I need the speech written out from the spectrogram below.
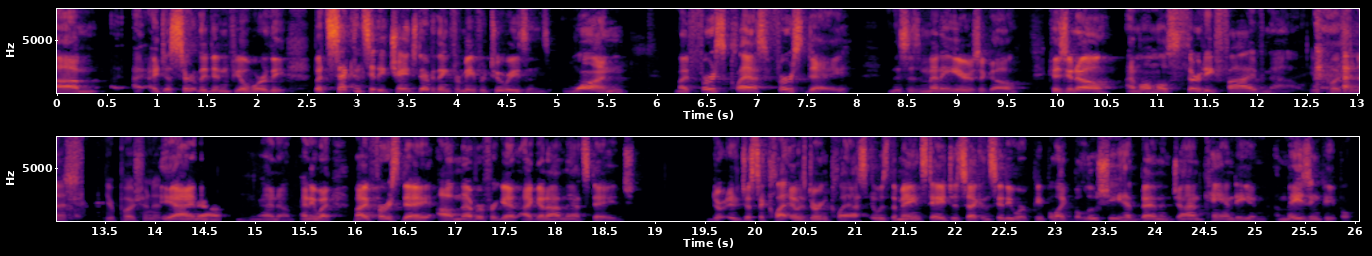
Um, I, I just certainly didn't feel worthy. But Second City changed everything for me for two reasons. One, my first class, first day, and this is many years ago, because you know, I'm almost 35 now. You're pushing it. You're pushing it. Yeah, I know. I know. Anyway, my first day, I'll never forget. I got on that stage. It was just a class. It was during class. It was the main stage at Second City where people like Belushi had been and John Candy and amazing people.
